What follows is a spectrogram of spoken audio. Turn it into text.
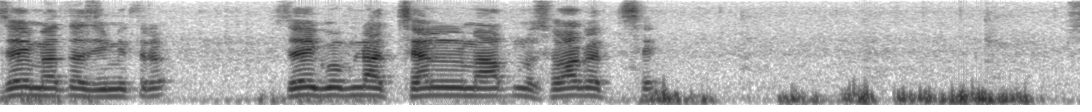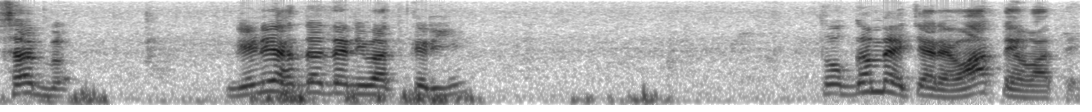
જય માતાજી મિત્ર. જય ગોપનાથ ચેનલમાં આપનું સ્વાગત છે. સાહેબ, ગણેશ દાદાની વાત કરીએ. તો ગમે ત્યારે વાતે વાતે.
